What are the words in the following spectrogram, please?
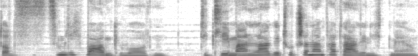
Dort ist es ziemlich warm geworden. Die Klimaanlage tut schon ein paar Tage nicht mehr.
